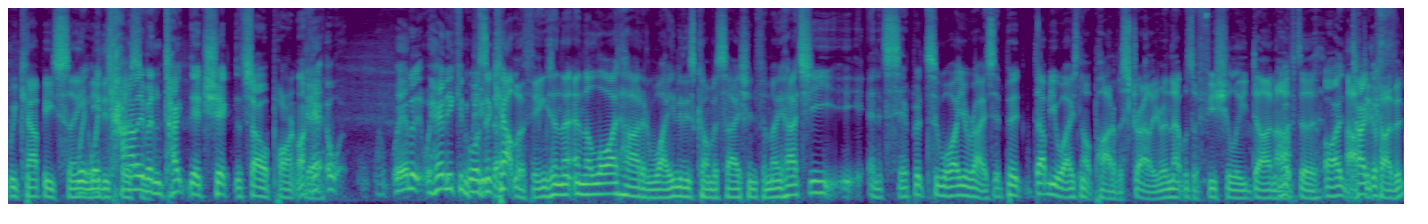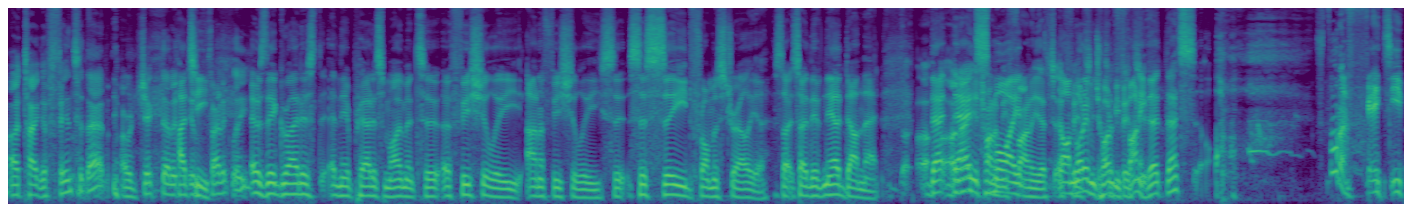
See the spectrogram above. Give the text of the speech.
we can't be seen we, we can't person. even take their check that's so apparent. Like Yeah. how, where do, how do you compute Well, there's a that? couple of things, and the, and the light-hearted way into this conversation for me, Hutchie, and it's separate to why you raise it, but WA is not part of Australia, and that was officially done after, I after take COVID. I take offence at that. I reject that Hutchie, emphatically. it was their greatest and their proudest moment to officially, unofficially se- secede from Australia. So, so they've now done that. I- that I you're that's trying to be my. funny. That's I'm not even trying to be funny. That, that's. it's not offensive.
